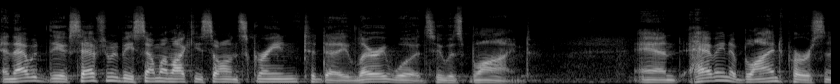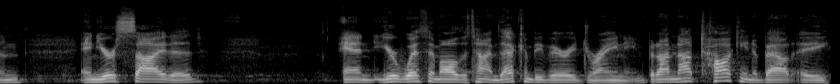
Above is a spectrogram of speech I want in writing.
And that would the exception would be someone like you saw on screen today, Larry Woods, who was blind. And having a blind person and you're sighted and you're with them all the time, that can be very draining. But I'm not talking about a,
